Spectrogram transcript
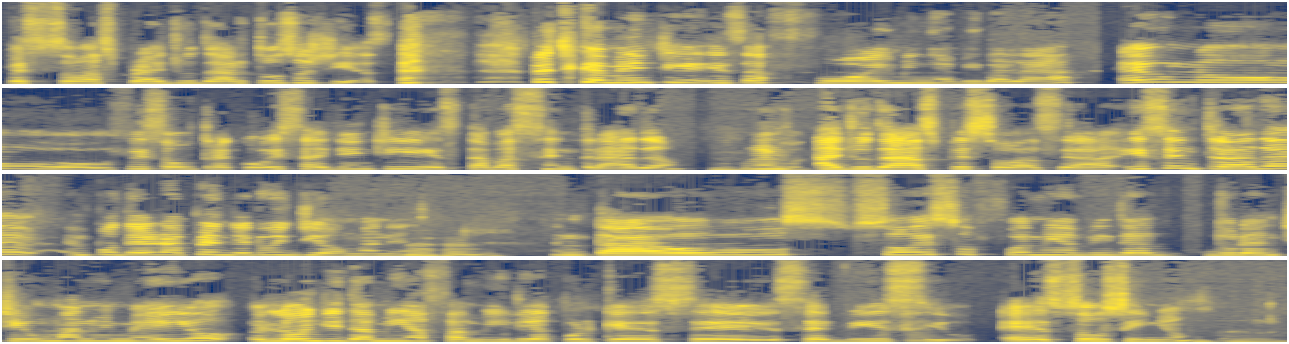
pessoas para ajudar todos os dias. praticamente essa foi minha vida lá. Eu não fiz outra coisa, a gente estava centrada Uhum. em ajudar as pessoas lá e centrada em poder aprender o idioma, né? Uhum. Então, só isso foi minha vida durante um ano e meio, longe da minha família, porque esse serviço é sozinho. Uhum.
